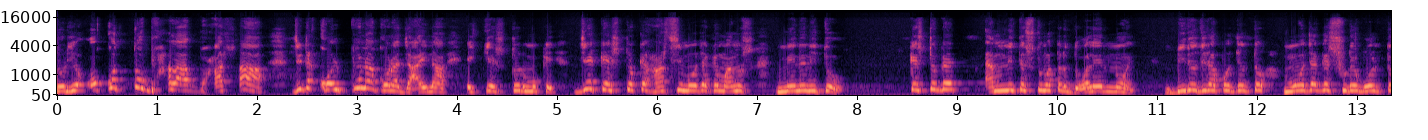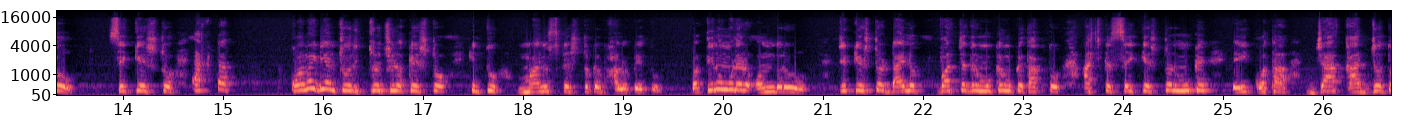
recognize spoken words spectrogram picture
জড়িয়ে অকথ্য ভালা ভাষা যেটা কল্পনা করা যায় না এই কেষ্টর মুখে। যে কেষ্টকে হাসি মজাকে মানুষ মেনে নিত, কেষ্টকে এমনিতে শুধুমাত্র দলের নয়, বিরোধীরা পর্যন্ত মজাকে সুরে বলতো। সে কেষ্ট একটা কমেডিয়ান চরিত্র ছিল কেষ্ট, কিন্তু মানুষ কেষ্টকে ভালো পেত। বা তৃণমূলের অন্দরেও যে কেষ্টর ডায়লগ বাচ্চাদের মুখে মুখে থাকতো, আজকে সেই কেষ্টর মুখে এই কথা যা কার্যত,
